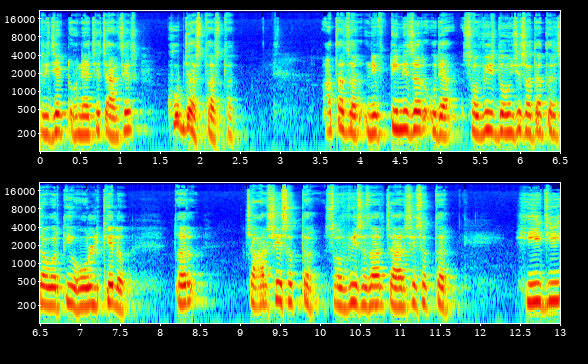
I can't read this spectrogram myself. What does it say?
रिजेक्ट होण्याचे चान्सेस खूप जास्त असतात. आता जर निफ्टीने जर उद्या सव्वीस दोनशे सत्याहत्तरच्या वरती होल्ड केलं तर चारशे सत्तर सव्वीस हजार चारशे सत्तर ही जी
